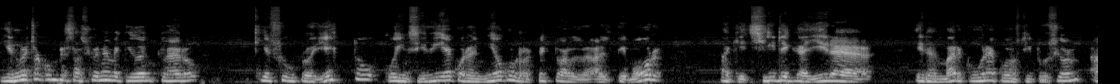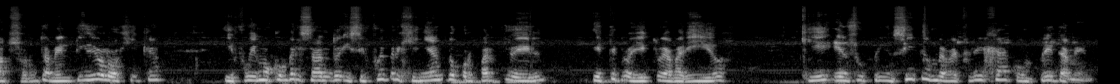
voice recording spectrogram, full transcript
Y en nuestra conversación me quedó en claro que su proyecto coincidía con el mío con respecto al, temor a que Chile cayera en el marco de una constitución absolutamente ideológica y fuimos conversando y se fue pergeñando por parte de él este proyecto de Amarillos que en sus principios me refleja completamente.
